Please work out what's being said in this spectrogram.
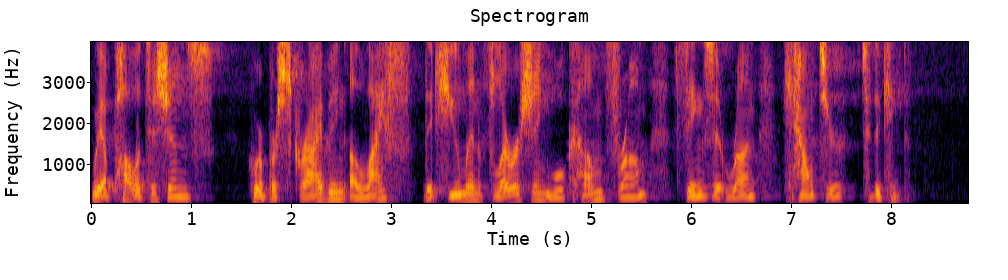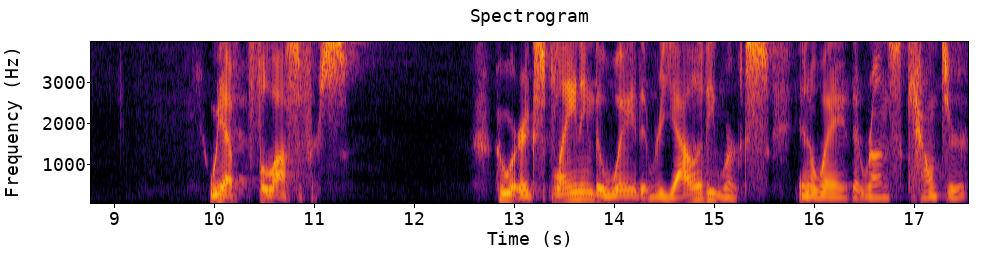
We have politicians who are prescribing a life that human flourishing will come from things that run counter to the kingdom. We have philosophers who are explaining the way that reality works in a way that runs counter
